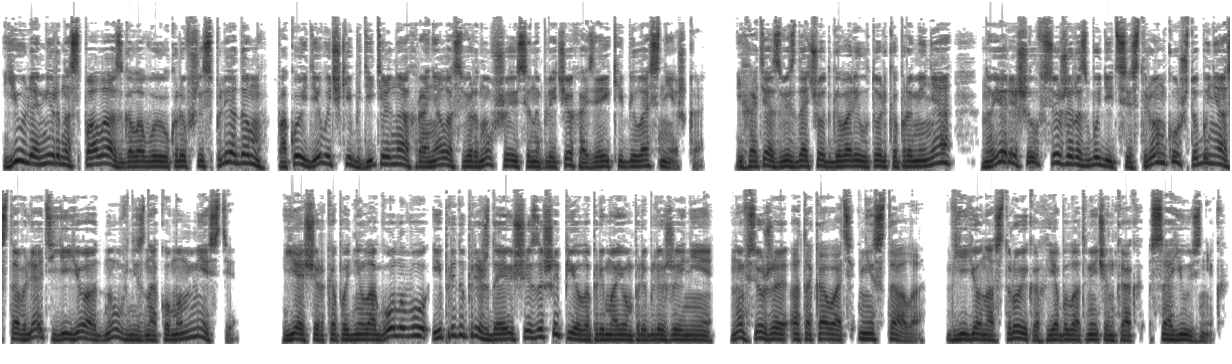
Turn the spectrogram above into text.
Юля мирно спала, с головой укрывшись пледом, покой девочки бдительно охраняла свернувшаяся на плече хозяйки Белоснежка. И хотя звездочет говорил только про меня, но я решил все же разбудить сестренку, чтобы не оставлять ее одну в незнакомом месте. Ящерка подняла голову и предупреждающе зашипела при моем приближении, но все же атаковать не стала. В ее настройках я был отмечен как «союзник».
